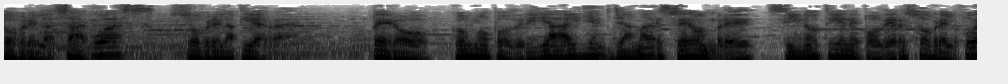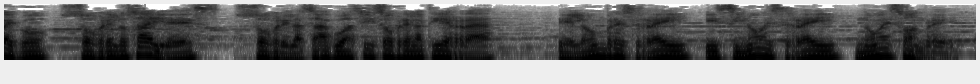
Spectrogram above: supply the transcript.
sobre las aguas, sobre la tierra. Pero, ¿cómo podría alguien llamarse hombre, si no tiene poder sobre el fuego, sobre los aires, sobre las aguas y sobre la tierra? El hombre es rey, y si no es rey, no es hombre.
